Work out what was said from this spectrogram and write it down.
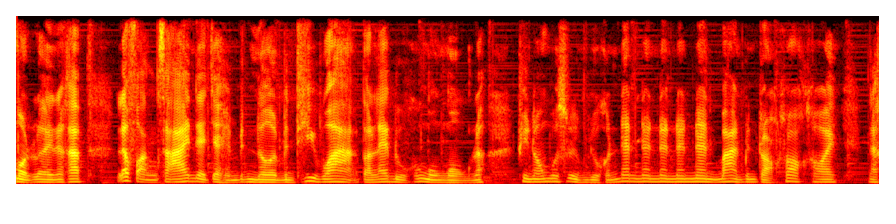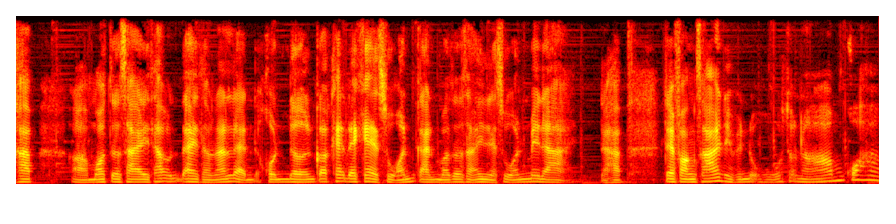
หมดเลยนะครับ แล้วฝั่งซ้ายเนี่ยจะเห็นเป็นเนินเป็นที่ว่าง ตอนแรกดูก็งงๆนะพี่น้องมุสลิมอยู่กันแน่นแน่นแน่นแน่นแน่นบ้านเป็นตรอกซอกซอยนะครับออมอเตอร์ไซค์เท่าได้เท่านั้นแหละคนเดินก็แค่ได้แค่สวนกันมอเตอร์ไซค์เนี่ยสวนไม่ได้นะครับ แต่ฝั่งซ้ายเนี่ยเป็นโอ้โหสนามกว้าง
